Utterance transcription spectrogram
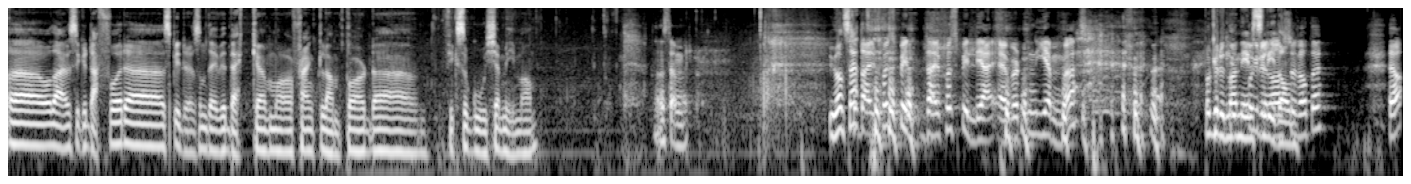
Uh, og det er jo sikkert derfor uh, spillere som David Beckham og Frank Lampard fikk så god kjemi med han. Det stemmer. Uansett. Så derfor, spil derfor spiller jeg Everton hjemme. På grunn av Nils Lidholm. Ja,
